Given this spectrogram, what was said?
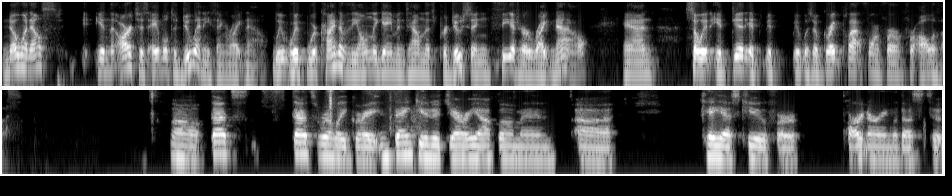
No one else in the arts is able to do anything right now. We, we are kind of the only game in town that's producing theater right now, and so it it did it it it was a great platform for for all of us. Well, that's that's really great, and thank you to Jerry Upham and uh, KESQ for partnering with us to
